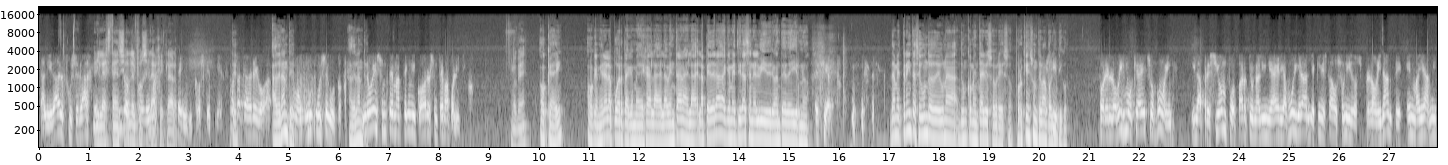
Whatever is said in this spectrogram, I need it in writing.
calidad del fuselaje. Y la extensión del fuselaje, claro. Técnicos que tiene. Cosa que agrego. Adelante. Un, segundo. Adelante. No es un tema técnico, ahora es un tema político. Ok. Ok. Ok, mira la puerta que me deja, la, la ventana, la, la pedrada que me tiras en el vidrio antes de irnos. Es cierto. Dame 30 segundos de, una, de un comentario sobre eso. ¿Por qué es un tema político? Por el mismo que ha hecho Boeing y la presión por parte de una línea aérea muy grande aquí en Estados Unidos, predominante en Miami,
